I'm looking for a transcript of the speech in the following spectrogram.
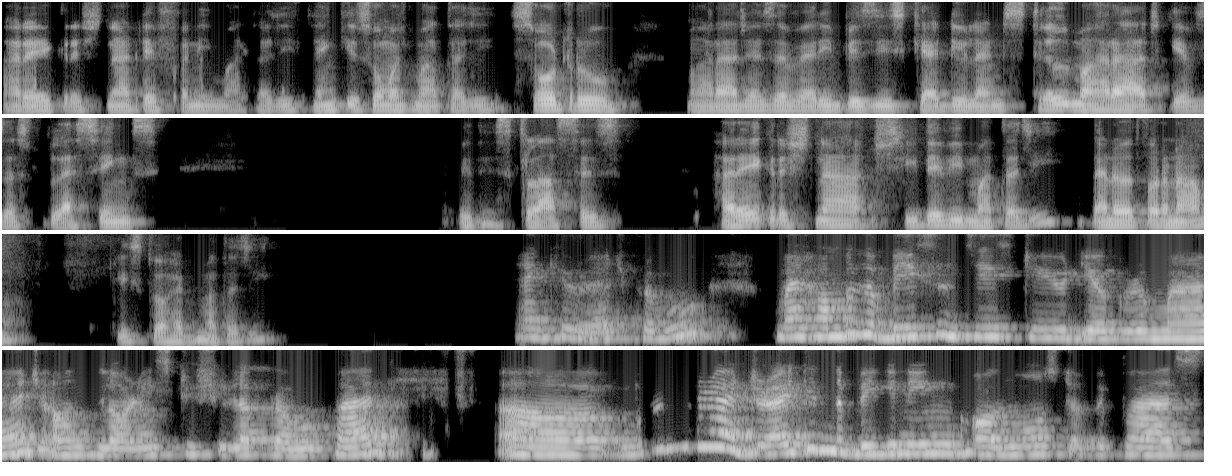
Hare Krishna, Tiffany Mataji. Thank you so much, Mataji. So true. Maharaj has a very busy schedule and still Maharaj gives us blessings with his classes. Hare Krishna, Sri Devi Mataji. Dandavat Pranam. Please go ahead, Mataji. Thank you, Raj Prabhu. My humble obeisances to you, dear Guru Maharaj. All glories to Srila Prabhupada. Uh, Guru Maharaj, right in the beginning, almost of the class,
